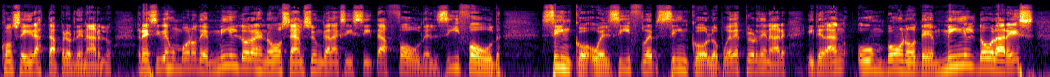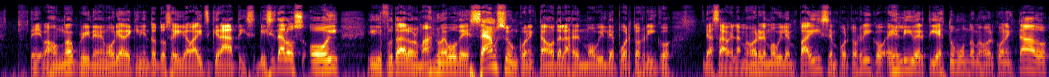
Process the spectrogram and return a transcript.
conseguir hasta preordenarlo. Recibes un bono de mil dólares nuevo Samsung Galaxy Z Fold, el Z Fold 5 o el Z Flip 5 lo puedes preordenar y te dan un bono de mil dólares te llevas un upgrade de memoria de 512 GB gratis. Visítalos hoy y disfruta de lo más nuevo de Samsung conectados de la red móvil de Puerto Rico. Ya sabes, la mejor red móvil en país, en Puerto Rico, es Liberty, es tu mundo mejor conectado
